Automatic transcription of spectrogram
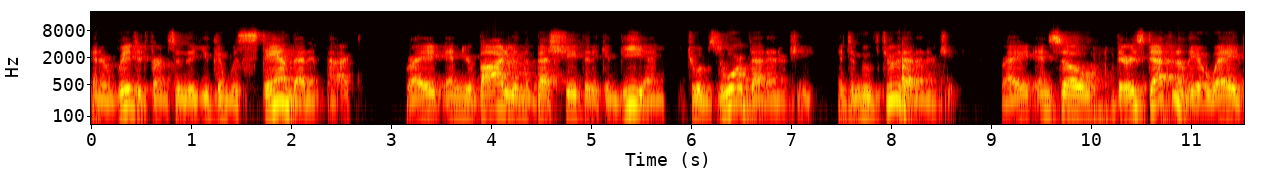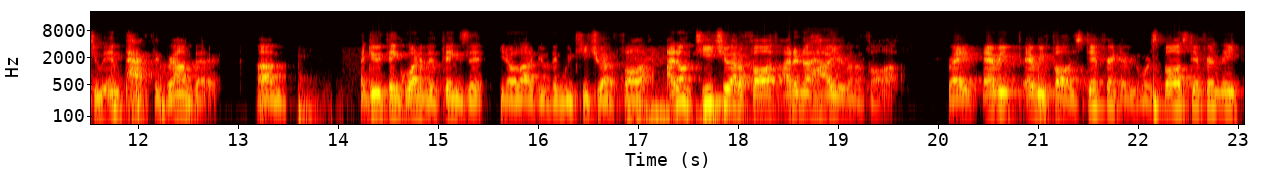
in a rigid firm so that you can withstand that impact right? And your body in the best shape that it can be in to absorb that energy and to move through that energy right? And so there is definitely a way to impact the ground better. Um, i do think one of the things that you know a lot of people think we teach you how to fall off. I don't teach you how to fall off. I don't know how you're going to fall off right? Every every fall is different. Every horse falls differently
